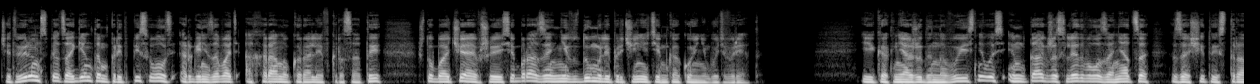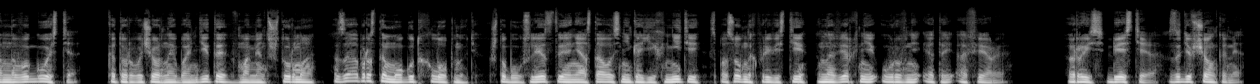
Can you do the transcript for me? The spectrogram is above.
четверым спецагентам предписывалось организовать охрану королев красоты, чтобы отчаявшиеся бразы не вздумали причинить им какой-нибудь вред и, как неожиданно выяснилось, им также следовало заняться защитой странного гостя, которого черные бандиты в момент штурма запросто могут хлопнуть, чтобы у следствия не осталось никаких нитей, способных привести на верхние уровни этой аферы. «Рысь, бестия, за девчонками»,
